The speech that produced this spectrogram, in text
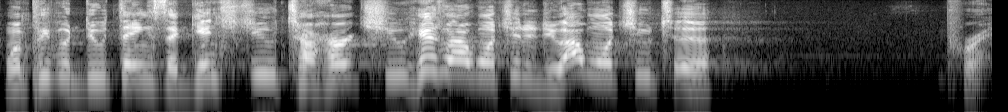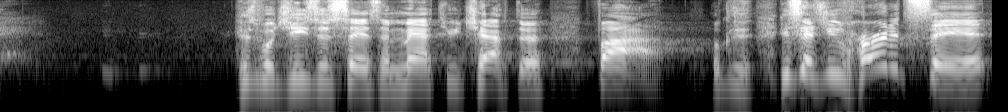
when people do things against you to hurt you, here's what I want you to do I want you to pray. Here's what Jesus says in Matthew chapter 5. He says, You've heard it said,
